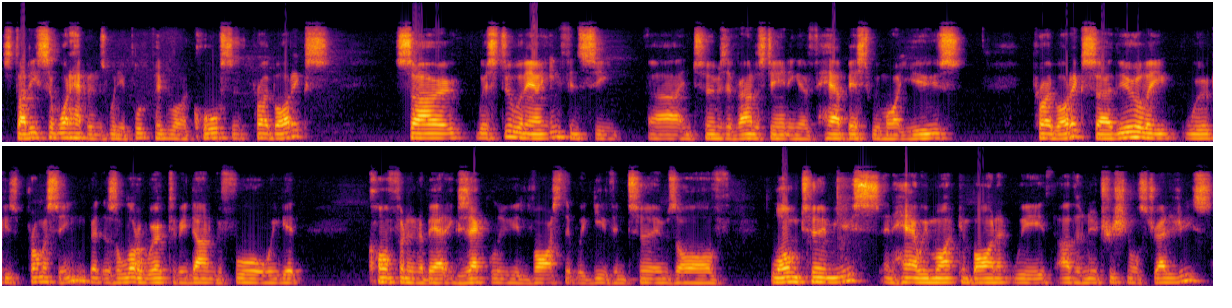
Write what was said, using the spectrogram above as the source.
studies. So, what happens when you put people on a course of probiotics? So, we're still in our infancy uh, in terms of our understanding of how best we might use probiotics. So, the early work is promising, but there's a lot of work to be done before we get confident about exactly the advice that we give in terms of long term use and how we might combine it with other nutritional strategies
